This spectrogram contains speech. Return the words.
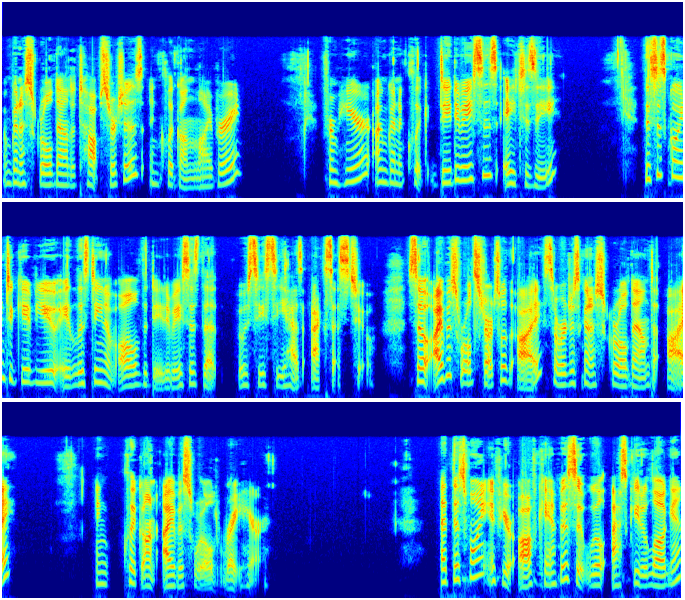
I'm going to scroll down to top searches and click on library. From here I'm going to click databases A to Z. This is going to give you a listing of all of the databases that OCC has access to. So IBISWorld starts with I, so we're just going to scroll down to I and click on IBISWorld right here. At this point, if you're off campus, it will ask you to log in.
